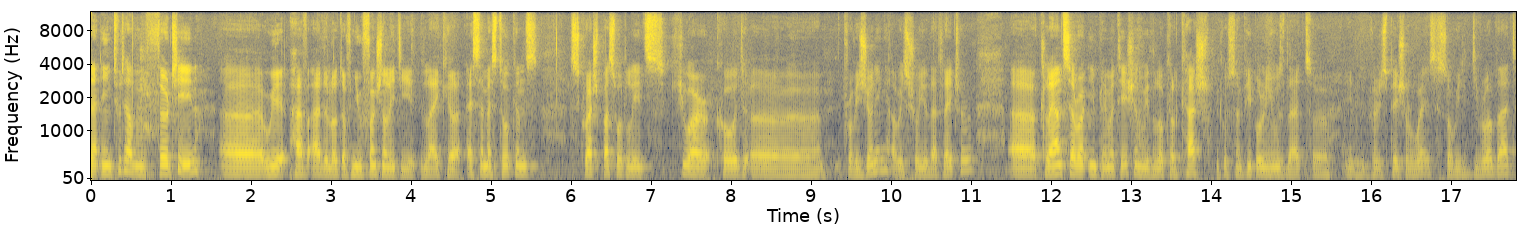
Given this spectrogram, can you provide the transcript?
uh, in 2013, uh, we have had a lot of new functionality like SMS tokens, scratch password leads, QR code uh, provisioning. I will show you that later. Uh, client server implementation with local cache because some people use that uh, in very special ways, so we develop that.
